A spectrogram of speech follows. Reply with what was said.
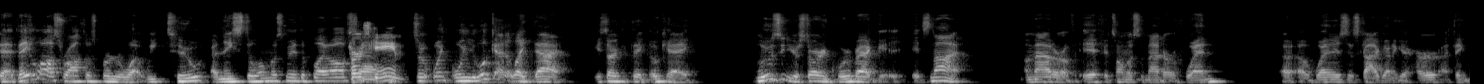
They- they lost Roethlisberger what week two, and they still almost made the playoffs. First game. So when, when you look at it like that, you start to think, okay, losing your starting quarterback, it's not a matter of if, it's almost a matter of when. Uh, of when is this guy going to get hurt? I think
